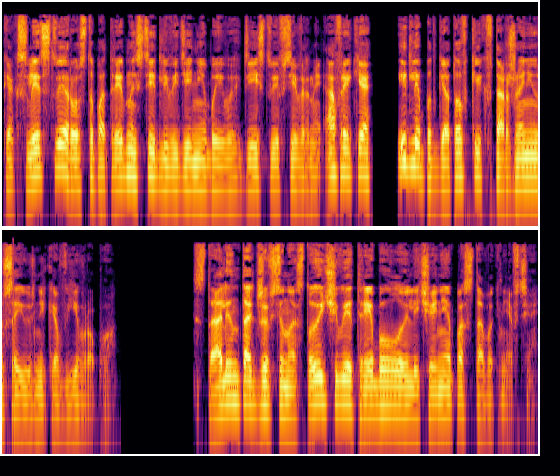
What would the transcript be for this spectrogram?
как следствие роста потребностей для ведения боевых действий в Северной Африке и для подготовки к вторжению союзников в Европу. Сталин также все настойчивее требовал увеличения поставок нефти.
